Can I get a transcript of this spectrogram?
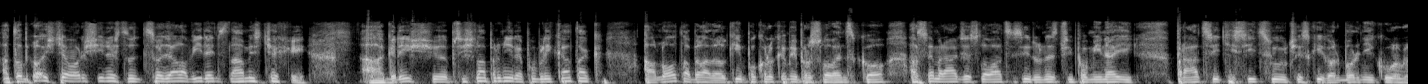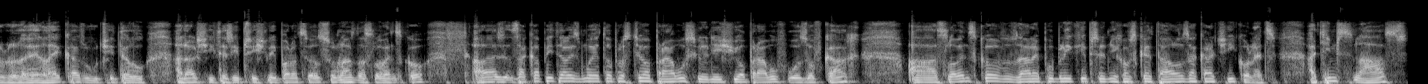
A to bylo ještě horší, než co, co dělala Vídeň s námi z Čechy. A když přišla první republika, tak ano, ta byla velkým pokrokem i pro Slovensko a jsem rád, že Slováci si dodnes připomínají práci tisíců českých odborníků, lékařů, učitelů a dalších, kteří přišli po roce 18 na Slovensko. Ale za kapitalismu je to prostě o právu silnějšího právu v úvozovkách a Slovensko za republiky republiky předmnichovské tálo za kratší konec. A tím s nás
